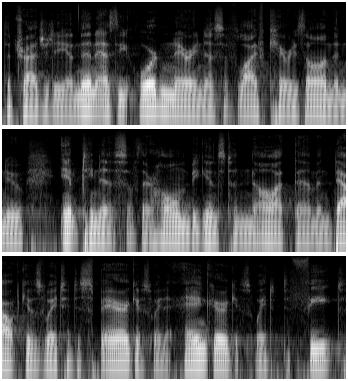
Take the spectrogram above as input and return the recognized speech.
the tragedy. And then, as the ordinariness of life carries on, the new emptiness of their home begins to gnaw at them, and doubt gives way to despair, gives way to anger, gives way to defeat.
